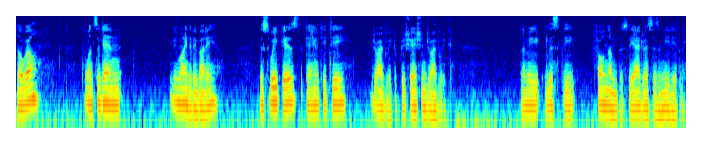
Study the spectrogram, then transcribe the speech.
Snowbell to once again remind everybody this week is the KMTT Drive Week, Appreciation Drive Week. Let me list the phone numbers, the addresses immediately.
